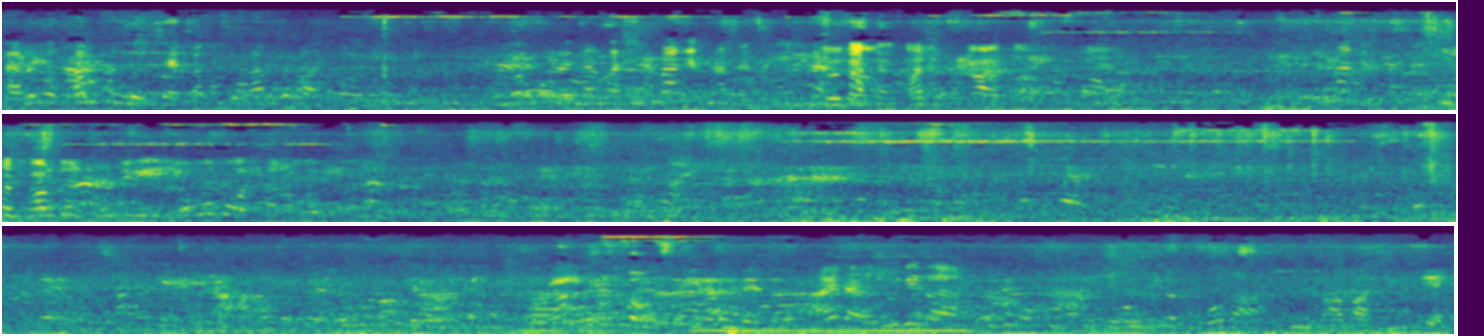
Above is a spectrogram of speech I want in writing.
다른 거 깜판도 제일 좀 사람들 왔지. 그걸로다가 실망했다면서 일하는 아쉽다. 어. 그거 사람들 솔직히 요거 보고 사는 거 아니다 여기가 여기가 그거다 봐봐 진짜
